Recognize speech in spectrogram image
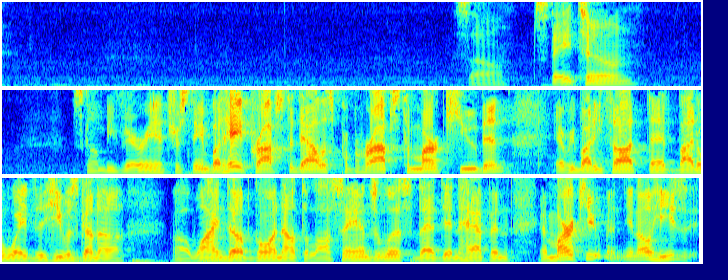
So stay tuned. It's going to be very interesting. But hey, props to Dallas, props to Mark Cuban. Everybody thought that, by the way, that he was going to uh, wind up going out to Los Angeles. That didn't happen. And Mark Cuban, you know, he's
